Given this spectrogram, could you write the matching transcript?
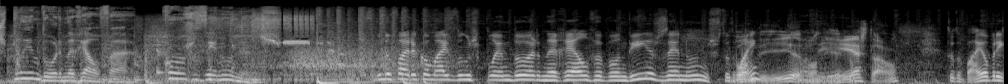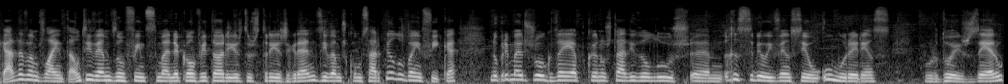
Esplendor na Relva, com José Nunes. Segunda-feira com mais um Esplendor na Relva. Bom dia, José Nunes, tudo bom bem? Dia, bom, dia, como estão? Tudo bem, obrigada. Vamos lá então. Tivemos um fim de semana com vitórias dos três grandes e vamos começar pelo Benfica. No primeiro jogo da época no Estádio da Luz, hum, recebeu e venceu o Moreirense por 2-0.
